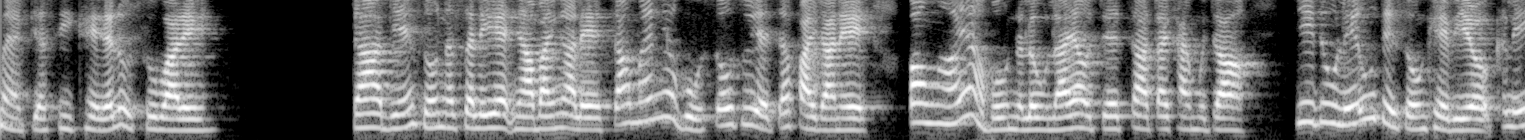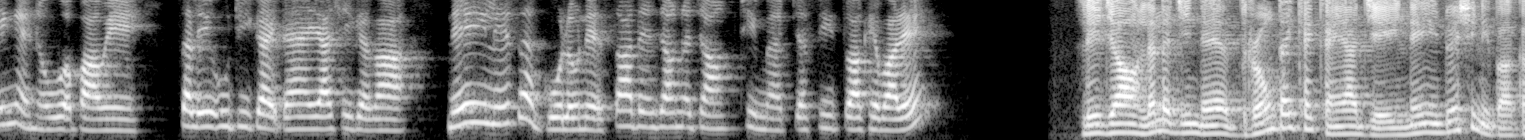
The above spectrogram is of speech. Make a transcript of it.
မှန်ပျက်စီးခဲ့တယ်လို့ဆိုပါတယ်။ဒါအပြင်ဇွန်24ရက်ညပိုင်းကလည်းကြောင်မန်းမြို့ကိုစိုးစုရဲ့ Jet Fighter နဲ့ ပေါင်900ဘုံနှလုံးလာရောက်ကျဲချတိုက်ခိုက်မှုကြောင့်ပြည်သူ၄ဦးသေဆုံးခဲ့ပြီးတော့ကလေးငယ်2ဦးအပါအဝင်14ဦးထိခိုက်ဒဏ်ရာရရှိခဲ့ကနေအိမ်46လုံးနဲ့စာတင်ကျောင်း2ကျောင်းထိမှန်ပျက်စီးသွားခဲ့ပါတယ်။လေကြောင်းလက်နက်ကြီးနဲ့ drone တိုက်ခိုက်ခံရခြင်းနေအိမ်တွင်းရှိနေပါက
